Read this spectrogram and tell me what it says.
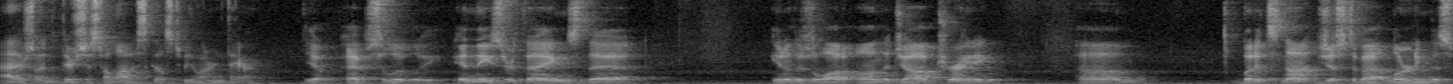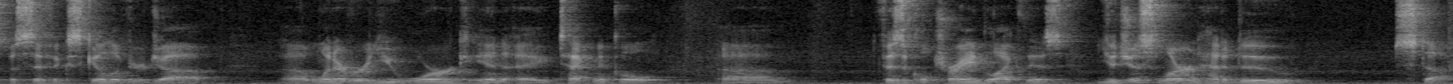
Uh, there's a, there's just a lot of skills to be learned there. Yep, absolutely. And these are things that, you know, there's a lot of on the job training, um, but it's not just about learning the specific skill of your job. Uh, whenever you work in a technical, um, physical trade like this, you just learn how to do stuff.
